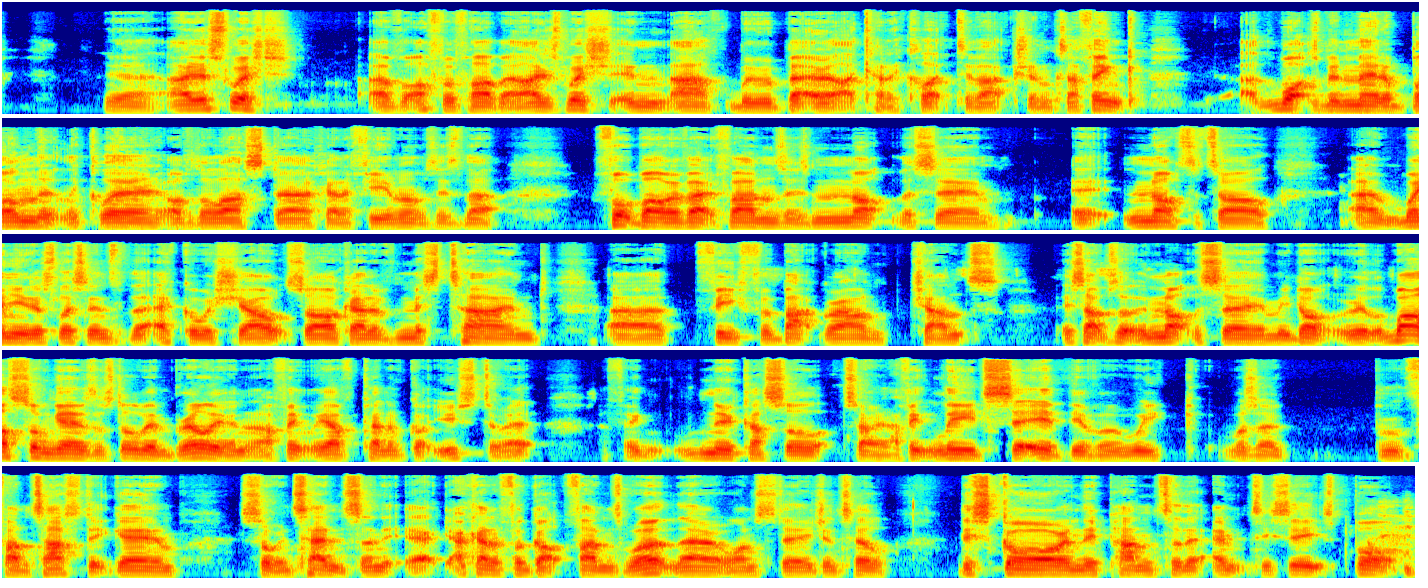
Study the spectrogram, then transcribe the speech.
Yeah, I just wish I've thought about. It, I just wish in uh, we were better at like kind of collective action because I think uh, what's been made abundantly clear over the last uh, kind of few months is that football without fans is not the same. It, not at all. Um, when you're just listening to the echoey shouts or kind of mistimed uh, FIFA background chants, it's absolutely not the same. You don't really. While some games have still been brilliant, I think we have kind of got used to it. I think Newcastle, sorry, I think Leeds City the other week was a fantastic game so intense. And I kind of forgot fans weren't there at one stage until they score and they pan to the empty seats. But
